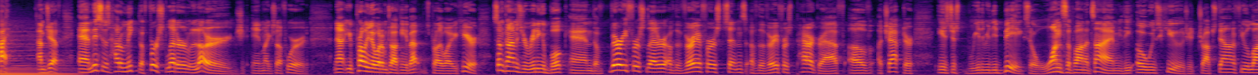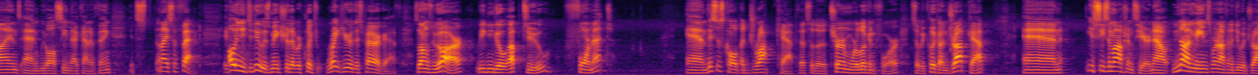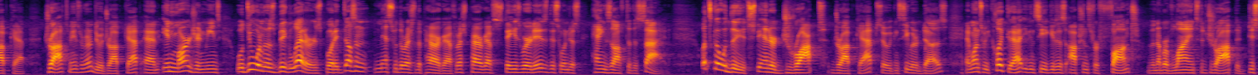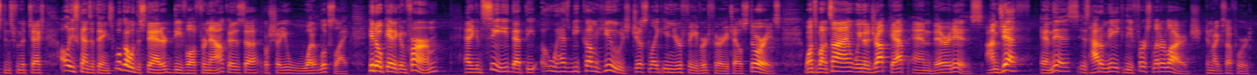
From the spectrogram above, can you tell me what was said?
Hi, I'm Geoph, and this is how to make the first letter large in Microsoft Word. Now, you probably know what I'm talking about. That's probably why you're here. Sometimes you're reading a book, and the very first letter of the very first sentence of the very first paragraph of a chapter is just really, really big. So, once upon a time, the O is huge. It drops down a few lines, and we've all seen that kind of thing. It's a nice effect. All you need to do is make sure that we're clicked right here in this paragraph. As long as we are, we can go up to Format, and this is called a drop cap. That's the term we're looking for. So we click on drop cap, and you see some options here. Now, none means we're not going to do a drop cap. Dropped means we're going to do a drop cap, and in margin means we'll do one of those big letters, but it doesn't mess with the rest of the paragraph. The rest of the paragraph stays where it is. This one just hangs off to the side. Let's go with the standard dropped drop cap so we can see what it does. And once we click that, you can see it gives us options for font, the number of lines to drop, the distance from the text, all these kinds of things. We'll go with the standard default for now because uh, it'll show you what it looks like. Hit OK to confirm, and you can see that the O has become huge, just like in your favorite fairy tale stories. Once upon a time, we made a drop cap, and there it is. I'm Geoph, and this is how to make the first letter large in Microsoft Word.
